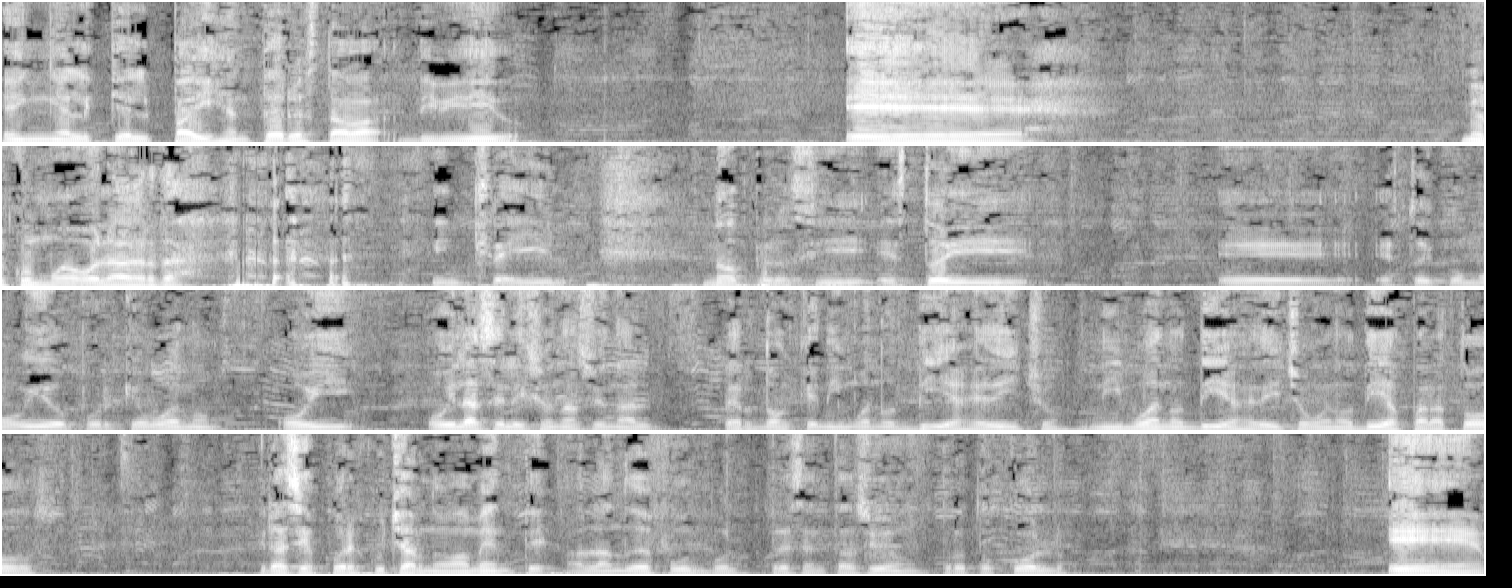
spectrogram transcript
en el que el país entero estaba dividido. Eh, me conmuevo, la verdad. Increíble. No, pero sí, estoy, eh, estoy conmovido porque, bueno, hoy, hoy la selección nacional, perdón que ni buenos días he dicho, ni buenos días he dicho, buenos días para todos. Gracias por escuchar nuevamente, hablando de fútbol, presentación, protocolo. Eh,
